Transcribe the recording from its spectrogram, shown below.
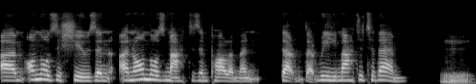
um, on those issues and, and on those matters in Parliament that that really matter to them. Mm.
